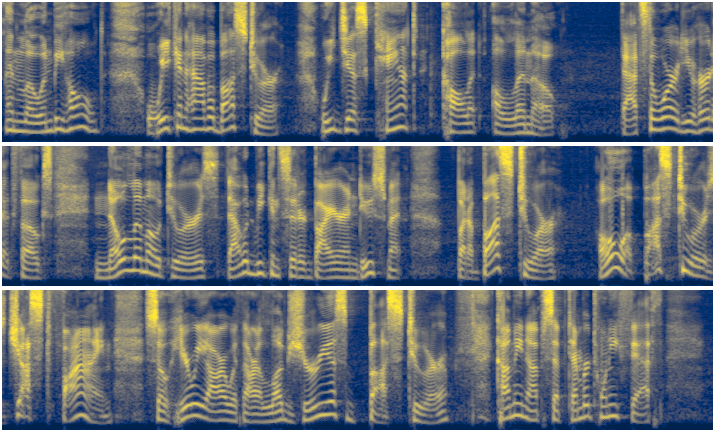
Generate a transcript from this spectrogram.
and lo and behold, we can have a bus tour. We just can't call it a limo. That's the word. You heard it, folks. No limo tours. That would be considered buyer inducement. But a bus tour, oh, a bus tour is just fine. So here we are with our luxurious bus tour coming up September 25th.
